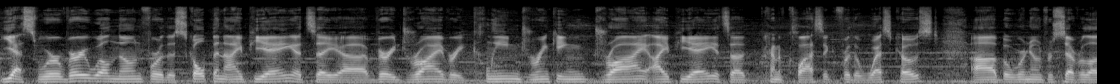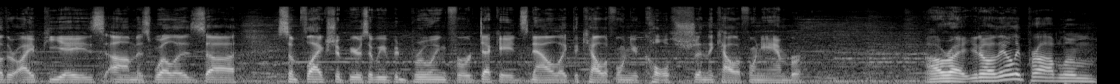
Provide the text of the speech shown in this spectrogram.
Yes, we're very well known for the Sculpin IPA. It's a uh, very dry, very clean drinking, dry IPA. It's a kind of classic for the West Coast, uh, but we're known for several other IPAs um, as well as uh, some flagship beers that we've been brewing for decades now, like the California Kolsch and the California Amber. All right, you know, the only problem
